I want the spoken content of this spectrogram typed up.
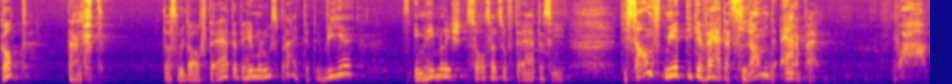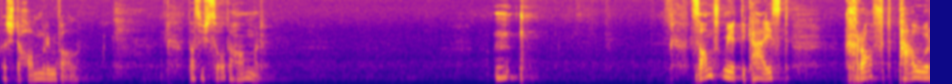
Gott denkt, dass wir da auf der Erde den Himmel ausbreitet. Wie es im Himmel ist, so soll es auf der Erde sein. Die Sanftmütigen werden das Land erben. Wow, das ist der Hammer im Fall. Das ist so der Hammer. Sanftmütig heißt Kraft, Power,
